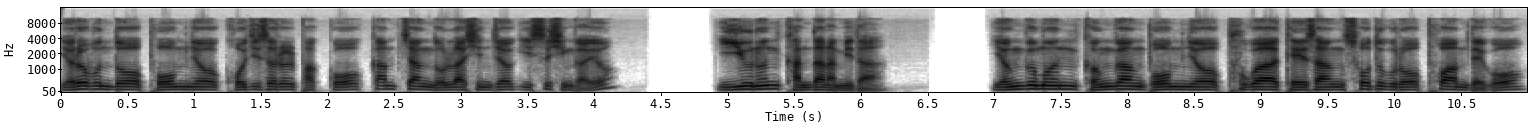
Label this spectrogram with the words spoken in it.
여러분도 보험료 고지서를 받고 깜짝 놀라신 적 있으신가요? 이유는 간단합니다. 연금은 건강보험료 부과 대상 소득으로 포함되고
